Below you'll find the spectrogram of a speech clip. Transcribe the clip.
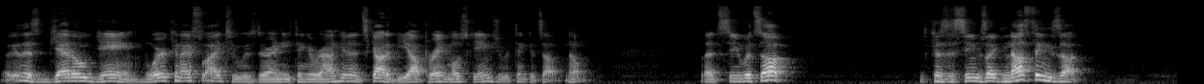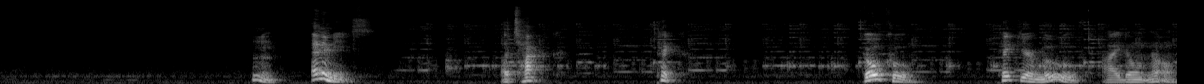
Look at this ghetto game. Where can I fly to? Is there anything around here? It's got to be up, right? Most games you would think it's up. Nope. Let's see what's up. Because it seems like nothing's up. Hmm. Enemies. Attack. Pick. Goku. Pick your move. I don't know.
